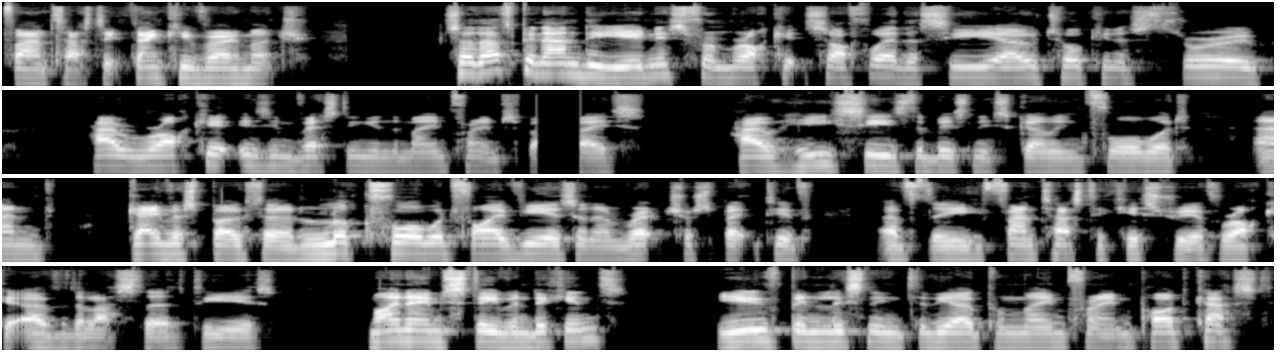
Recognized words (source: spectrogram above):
Fantastic. Thank you very much. So that's been Andy Youniss from Rocket Software, the CEO, talking us through how Rocket is investing in the mainframe space, how he sees the business going forward, and gave us both a look forward five years and a retrospective of the fantastic history of Rocket over the last 30 years. My name's Stephen Dickens. You've been listening to the Open Mainframe podcast.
